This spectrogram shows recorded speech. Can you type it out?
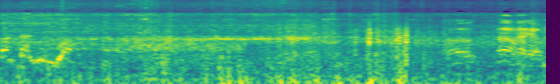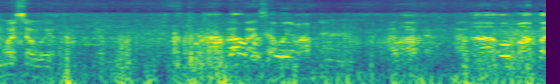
bắt đánh quá baba ya mwasawe baba mwasawe mama mama mama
